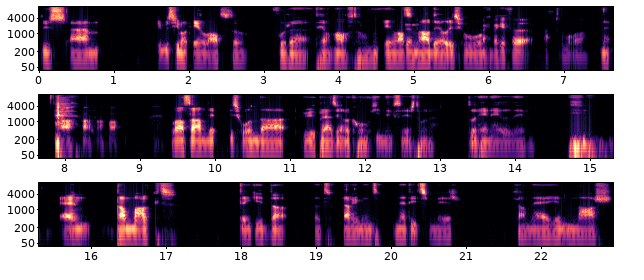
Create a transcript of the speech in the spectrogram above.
Dus ehm, ik heb misschien nog één laatste voor eh, het helemaal af te ronden. Eén laatste nadeel is gewoon... Mag ik even aftrommelen? Nee. Laatste aan is gewoon dat huurprijzen gaan ook gewoon geïndexeerd worden. Doorheen het hele leven. en dat maakt, denk ik, dat het argument net iets meer gaat neigen naar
